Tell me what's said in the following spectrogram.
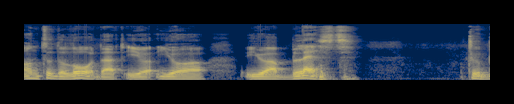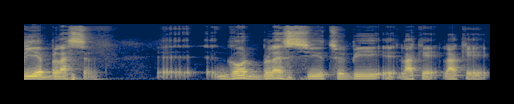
unto the Lord that you you are you are blessed to be a blessing. Uh, God bless you to be like a like a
